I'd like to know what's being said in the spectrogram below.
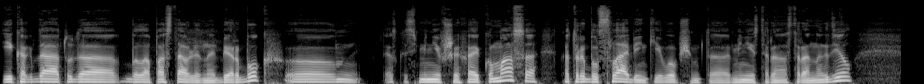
и когда туда была поставлена Бербок, э, так сказать, сменившая Хайко Маса, который был слабенький, в общем-то, министр иностранных дел, э,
